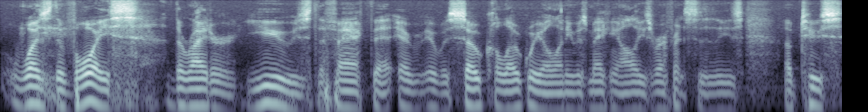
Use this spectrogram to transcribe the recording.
Was the voice the writer used the fact that it, it was so colloquial and he was making all these references to these obtuse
